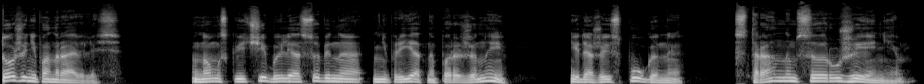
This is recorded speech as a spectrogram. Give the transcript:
тоже не понравились, но москвичи были особенно неприятно поражены и даже испуганы странным сооружением,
